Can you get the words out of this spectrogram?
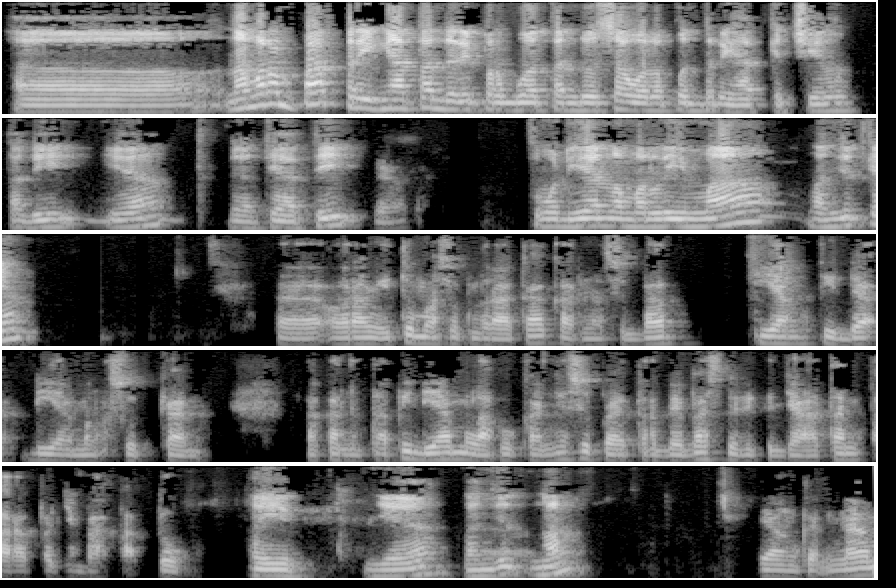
Uh, nomor empat peringatan dari perbuatan dosa walaupun terlihat kecil tadi ya hati-hati. Ya. Kemudian nomor lima lanjutkan uh, orang itu masuk neraka karena sebab yang tidak dia maksudkan. Akan tetapi dia melakukannya supaya terbebas dari kejahatan para penyembah patung. Baik, ya, lanjut enam. Yang keenam,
